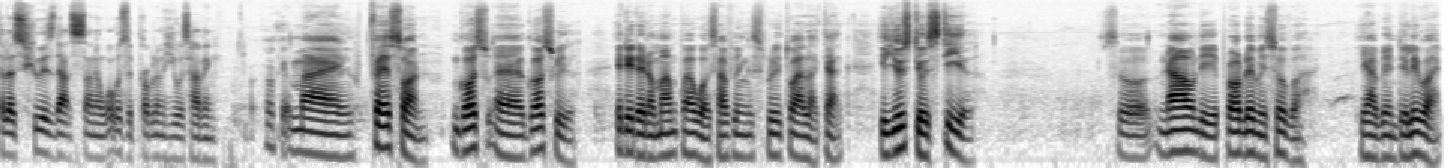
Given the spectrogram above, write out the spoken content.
tell us who is that son and what was the problem he was having? Okay, my first son, Gos, uh, Goswill, Edith Romampa, was having spiritual attack. He used to steal. So now the problem is over. He has been delivered.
